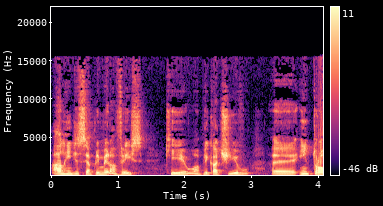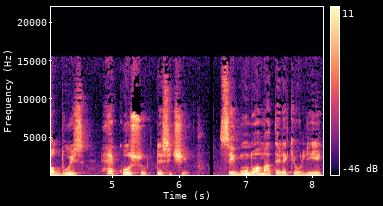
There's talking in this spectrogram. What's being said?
além de ser a primeira vez que o aplicativo é, introduz recurso desse tipo. Segundo uma matéria que eu li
